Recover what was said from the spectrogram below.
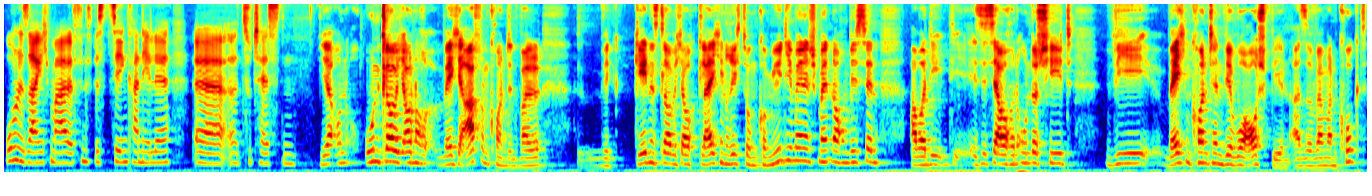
ohne, sage ich mal, fünf bis zehn Kanäle äh, äh, zu testen. Ja, und, und glaube ich auch noch, welche Art von Content, weil wir gehen jetzt, glaube ich, auch gleich in Richtung Community Management noch ein bisschen, aber die, die, es ist ja auch ein Unterschied, wie, welchen Content wir wo ausspielen. Also wenn man guckt,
